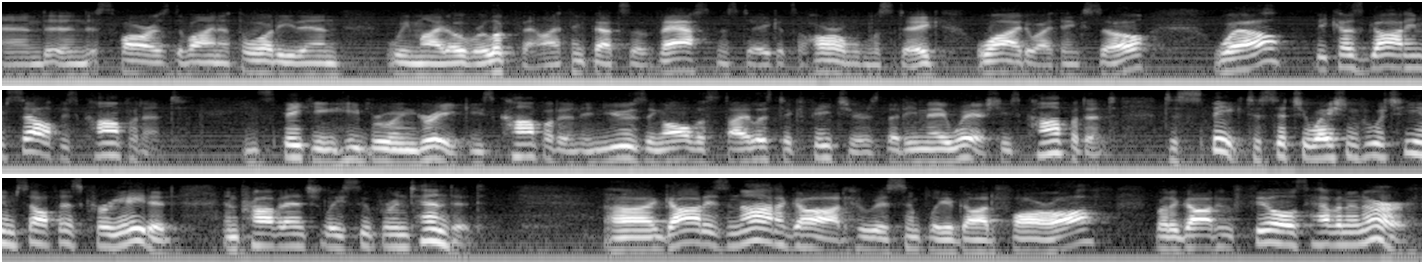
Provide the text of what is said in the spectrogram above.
And, and as far as divine authority, then we might overlook them. I think that's a vast mistake. It's a horrible mistake. Why do I think so? Well, because God Himself is competent in speaking Hebrew and Greek. He's competent in using all the stylistic features that He may wish. He's competent to speak to situations which He Himself has created and providentially superintended. Uh, God is not a God who is simply a God far off, but a God who fills heaven and earth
